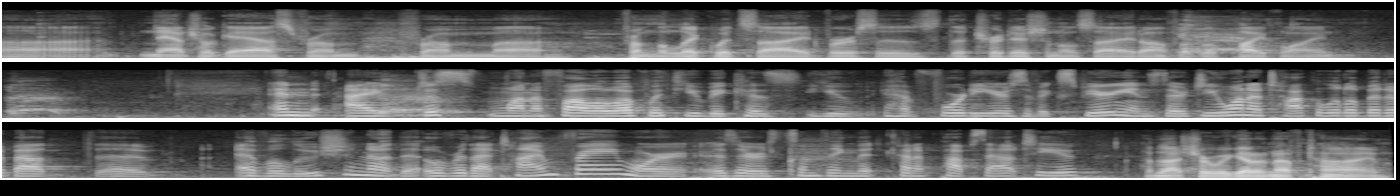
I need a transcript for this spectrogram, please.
uh, natural gas from from uh, from the liquid side versus the traditional side off of a pipeline. And I just want to follow up with you because you have 40 years of experience there. Do you want to talk a little bit about the evolution the, over that time frame, or is there something that kind of pops out to you? I'm not sure we got enough time.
